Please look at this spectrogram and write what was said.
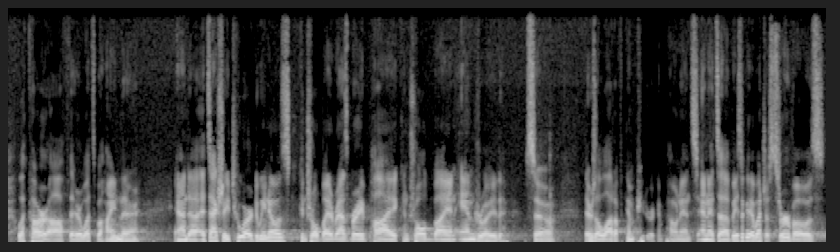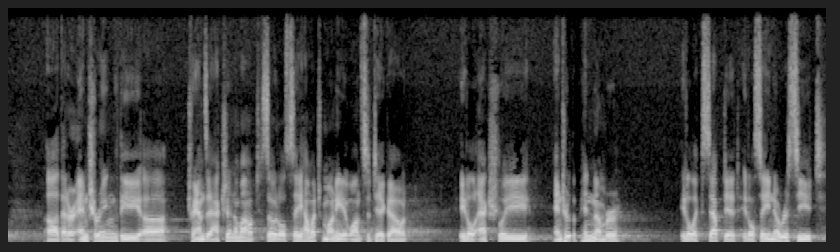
La Cara off there, what's behind there. And uh, it's actually two Arduinos controlled by a Raspberry Pi, controlled by an Android. So there's a lot of computer components, and it's uh, basically a bunch of servos uh, that are entering the uh, transaction amount. So it'll say how much money it wants to take out. It'll actually enter the PIN number. It'll accept it. It'll say no receipt,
